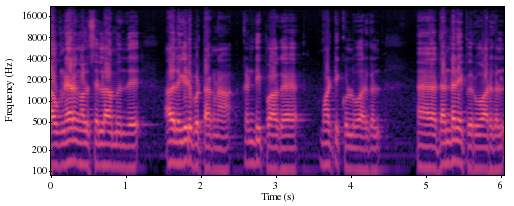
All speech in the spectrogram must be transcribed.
அவங்க நேரங்காலம் செல்லாமல் இருந்து அதில் ஈடுபட்டாங்கன்னா கண்டிப்பாக மாட்டிக்கொள்வார்கள் தண்டனை பெறுவார்கள்.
